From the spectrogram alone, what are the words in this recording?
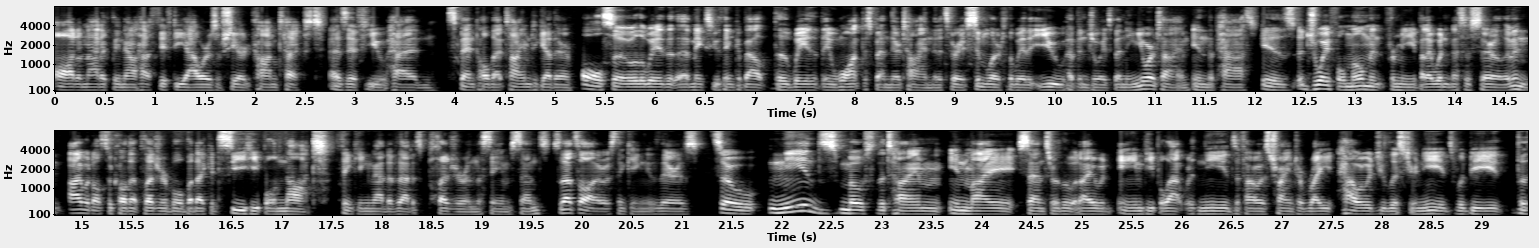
automatically now have 50 hours of shared context as if you had spent all that time together. Also the way that that makes you think about the way that they want to spend their time that it's very similar to the way that you have enjoyed spending your time in the past is a joyful moment for me but i wouldn't necessarily i mean i would also call that pleasurable but i could see people not thinking that of that as pleasure in the same sense. So that's all i was thinking is there's so needs most of the time in my sense or what i would aim people at with needs if i was trying to write how would you list your needs would be the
